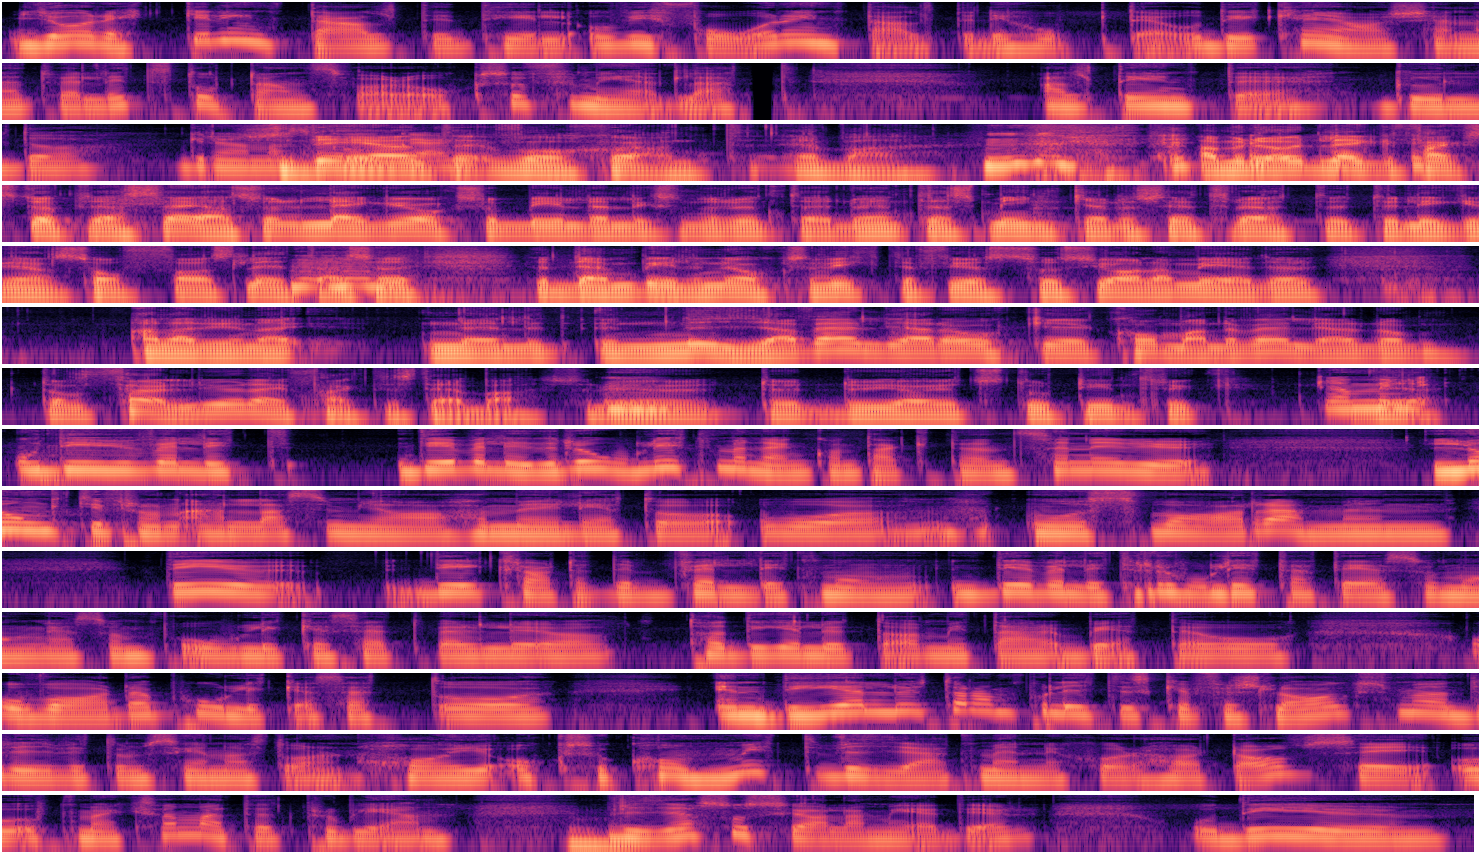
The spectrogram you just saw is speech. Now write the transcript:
jag räcker inte alltid till och vi får inte alltid ihop det. Och Det kan jag känna ett väldigt stort ansvar att också förmedla. Att allt är inte guld och gröna Så skogar. det är inte, var skönt Ebba. ja, men du lägger faktiskt upp det jag säger. Alltså, du lägger också bilder liksom, där du inte du är inte sminkad, du ser trött ut, du ligger i en soffa och sliter. Alltså, den bilden är också viktig för just sociala medier. Alla dina nya väljare och eh, kommande väljare, de, de följer dig faktiskt Ebba. Så du, du, du gör ju ett stort intryck. Ja, men, och det är ju väldigt, det är väldigt roligt med den kontakten. Sen är det ju långt ifrån alla som jag har möjlighet att, att, att svara, men det är, ju, det är klart att det är, väldigt många, det är väldigt roligt att det är så många som på olika sätt väljer att ta del av mitt arbete och, och vardag på olika sätt. Och en del av de politiska förslag som jag har drivit de senaste åren har ju också kommit via att människor har hört av sig och uppmärksammat ett problem Mm. via sociala medier. Och det är ju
